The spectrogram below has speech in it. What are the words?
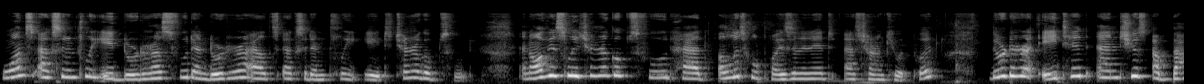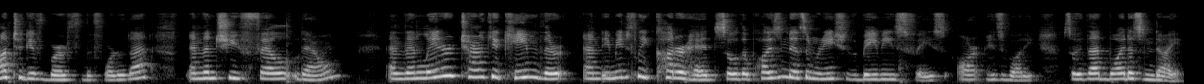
once accidentally ate Durdara's food and Durdara accidentally ate Chandragupta's food. And obviously Chandragupta's food had a little poison in it, as Chanakya would put. Durdara ate it and she was about to give birth before that, and then she fell down. And then later Chanakya came there and immediately cut her head so the poison doesn't reach the baby's face or his body, so that boy doesn't die.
